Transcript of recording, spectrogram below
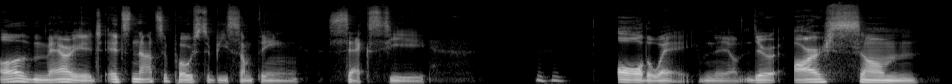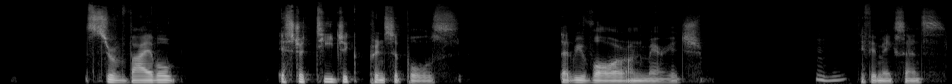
of marriage it's not supposed to be something sexy Mm-hmm. all the way. You know, there are some survival strategic principles that revolve around marriage, Mm-hmm. if it makes sense.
